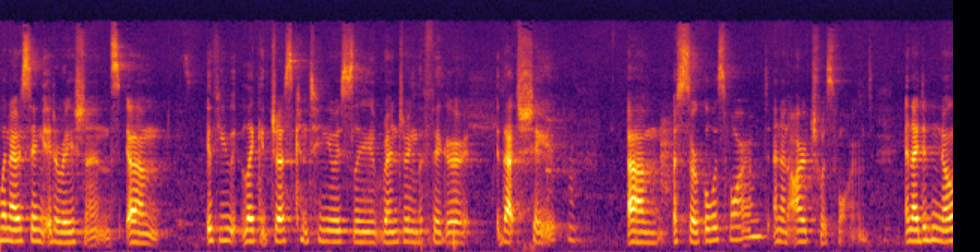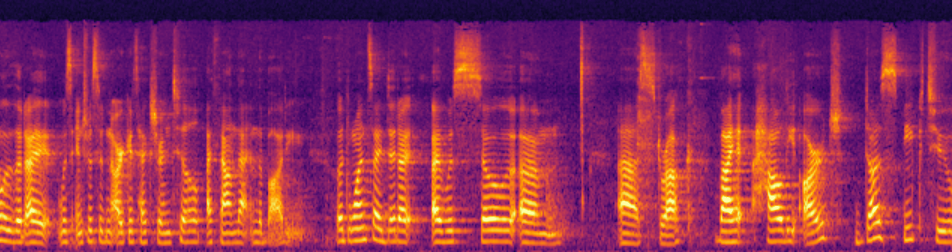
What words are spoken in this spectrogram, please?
when I was saying iterations, um, if you like just continuously rendering the figure that shape, um, a circle was formed and an arch was formed. And I didn't know that I was interested in architecture until I found that in the body. But once I did, I, I was so um, uh, struck by how the arch does speak to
